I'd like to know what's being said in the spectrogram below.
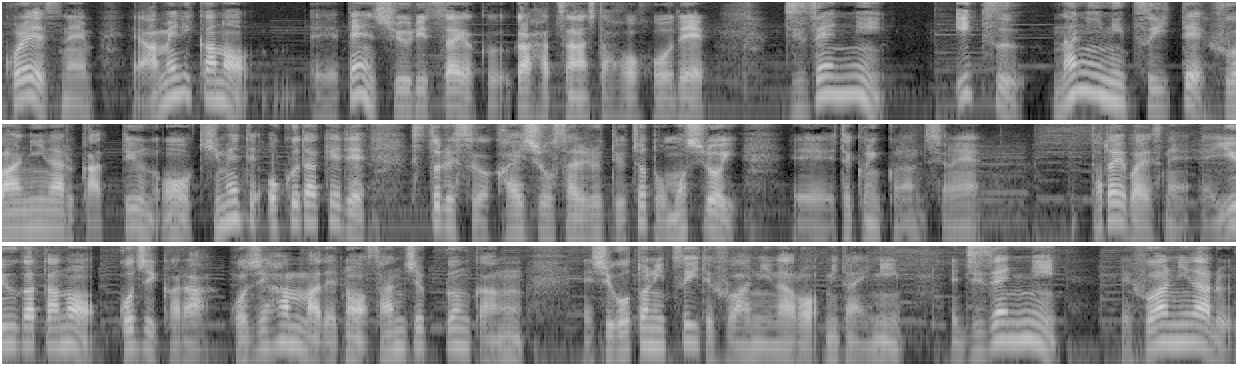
これですね、アメリカのペン州立大学が発案した方法で、事前にいつ何について不安になるかっていうのを決めておくだけでストレスが解消されるっていうちょっと面白い、え、テクニックなんですよね。例えばですね、夕方の5時から5時半までの30分間、仕事について不安になろうみたいに、事前に不安になる、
